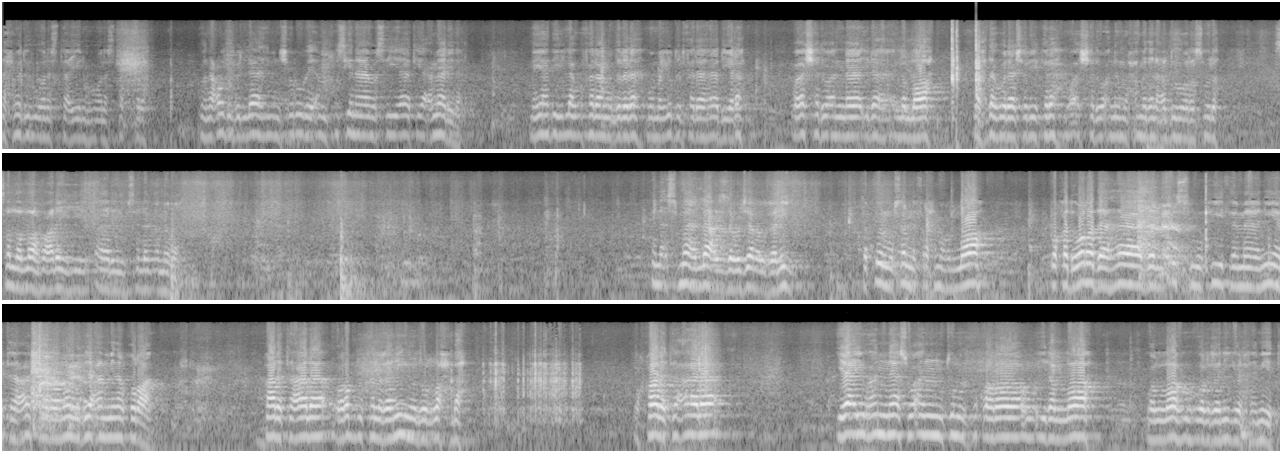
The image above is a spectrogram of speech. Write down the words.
نحمده ونستعينه ونستغفره ونعوذ بالله من شرور أنفسنا وسيئات أعمالنا. من يهده الله فلا مضل له ومن يضل فلا هادي له. وأشهد أن لا إله إلا الله وحده لا شريك له وأشهد أن محمدا عبده ورسوله. صلى الله عليه وآله وسلم أما بعد. من أسماء الله عز وجل الغني يقول المصنف رحمه الله وقد ورد هذا الاسم في ثمانية عشر موضعا من القرآن. قال تعالى وربك الغني ذو الرحمة وقال تعالى يا أيها الناس أنتم الفقراء إلى الله والله هو الغني الحميد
